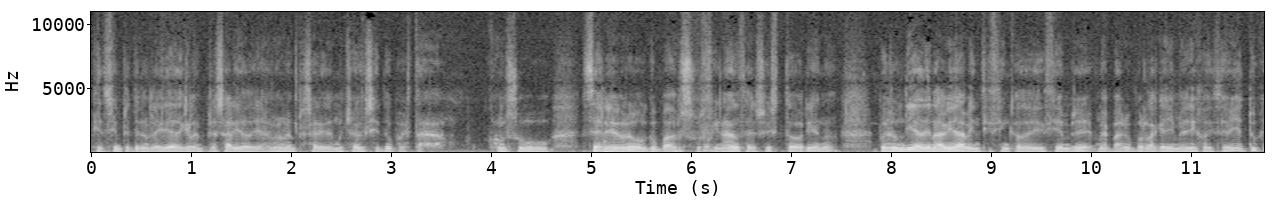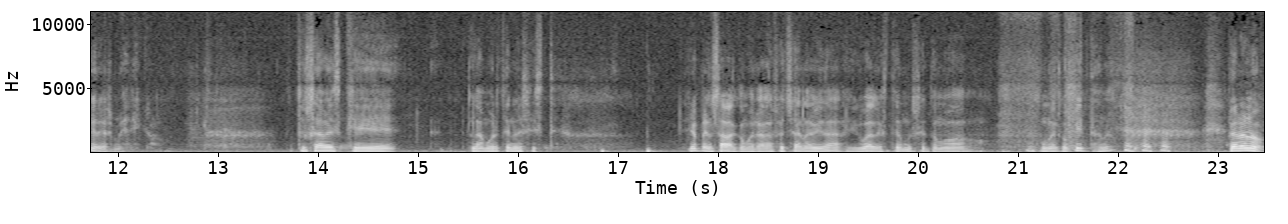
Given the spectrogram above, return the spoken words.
que siempre tiene la idea de que el empresario, ya no es un empresario de mucho éxito, pues está con su cerebro ocupado en sus finanzas, en su historia, ¿no? Pues un día de Navidad, 25 de diciembre, me paró por la calle y me dijo, dice, oye, tú que eres médico, tú sabes que la muerte no existe. Yo pensaba, como era la fecha de Navidad, igual este hombre se tomó una copita, ¿no? Pero no,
